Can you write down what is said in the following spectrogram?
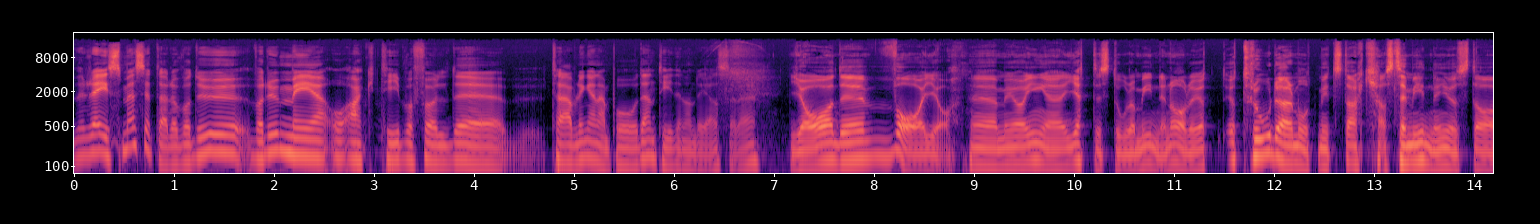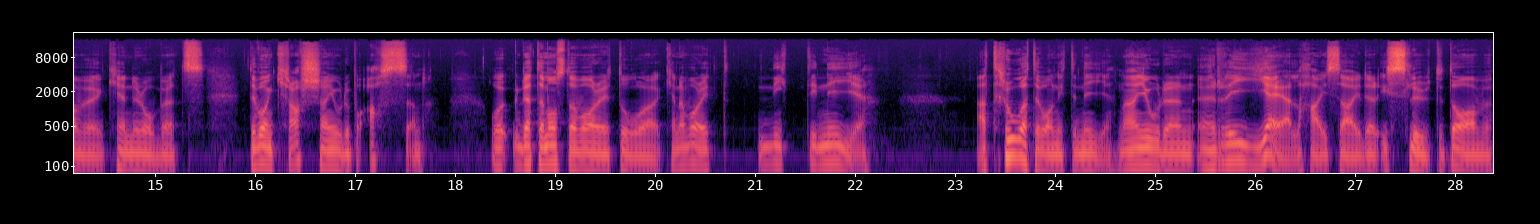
racemässigt där då, var du, var du med och aktiv och följde tävlingarna på den tiden Andreas eller? Ja, det var jag, eh, men jag har inga jättestora minnen av det. Jag, jag, tror däremot mitt starkaste minne just av Kenny Roberts, det var en krasch han gjorde på Assen. Och detta måste ha varit då, kan det ha varit 99? Jag tror att det var 99, när han gjorde en rejäl highsider i slutet av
